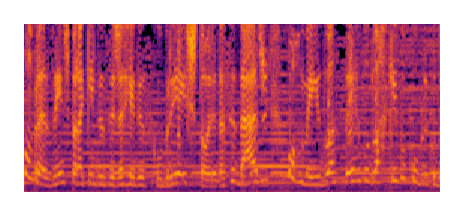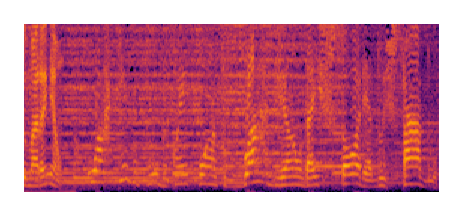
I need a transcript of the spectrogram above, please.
Um presente para quem deseja redescobrir a história da cidade por meio do acervo do Arquivo Público do Maranhão. O Arquivo Público, enquanto guardião da história do Estado,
